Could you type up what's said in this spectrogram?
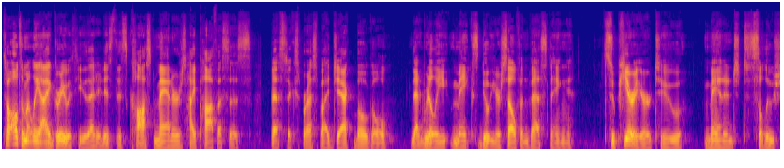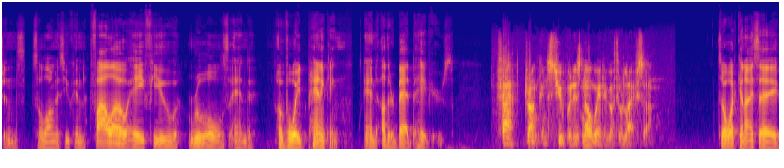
So ultimately, I agree with you that it is this cost matters hypothesis, best expressed by Jack Bogle, that really makes do it yourself investing superior to managed solutions, so long as you can follow a few rules and avoid panicking and other bad behaviors. Fat, drunk, and stupid is no way to go through life, son. So, what can I say?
